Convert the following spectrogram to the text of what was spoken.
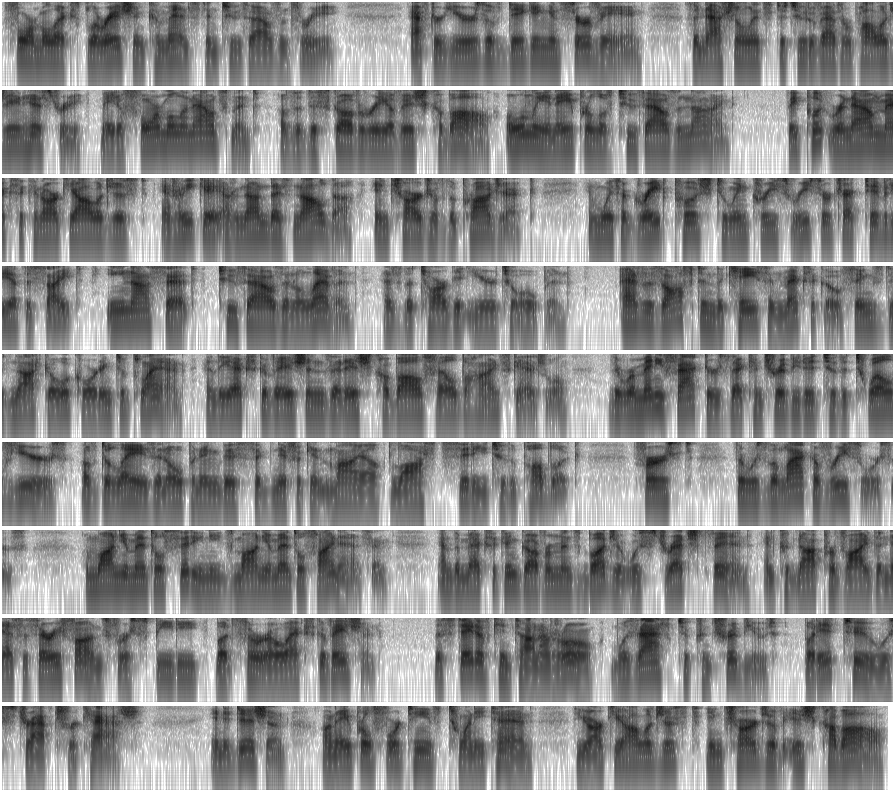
Formal exploration commenced in 2003. After years of digging and surveying, the National Institute of Anthropology and History made a formal announcement of the discovery of Ishkabal only in April of 2009 they put renowned Mexican archaeologist Enrique Hernandez Nalda in charge of the project, and with a great push to increase research activity at the site, INAH set 2011 as the target year to open. As is often the case in Mexico, things did not go according to plan, and the excavations at Ishkabal fell behind schedule. There were many factors that contributed to the 12 years of delays in opening this significant Maya lost city to the public. First, there was the lack of resources. A monumental city needs monumental financing, and the Mexican government's budget was stretched thin and could not provide the necessary funds for a speedy but thorough excavation. The state of Quintana Roo was asked to contribute but it too was strapped for cash. In addition, on April 14, 2010, the archaeologist in charge of Ishkabal,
